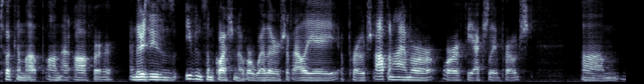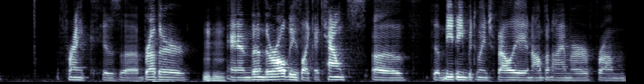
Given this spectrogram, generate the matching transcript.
took him up on that offer. And there's even some question over whether Chevalier approached Oppenheimer or if he actually approached um, Frank, his uh, brother, mm-hmm. and then there are all these like accounts of the meeting between Chevalier and Oppenheimer from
